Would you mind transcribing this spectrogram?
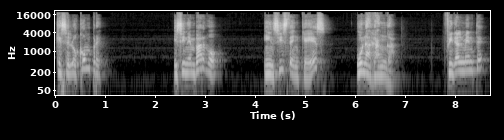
que se lo compre. Y sin embargo, insiste en que es una ganga. Finalmente,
